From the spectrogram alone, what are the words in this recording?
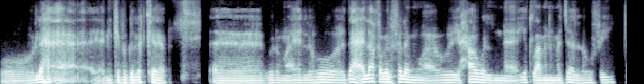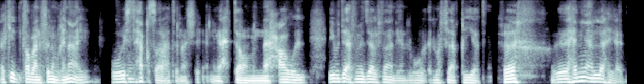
وله آه، يعني كيف أقول لك آه، قولوا معي اللي هو له علاقة بالفيلم ويحاول يطلع من المجال اللي هو فيه. أكيد طبعا فيلم غنائي ويستحق صراحة هالشيء يعني احترم إنه حاول يبدأ في مجال ثاني اللي هو الوثائقيات. ف هنيئا له يعني.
